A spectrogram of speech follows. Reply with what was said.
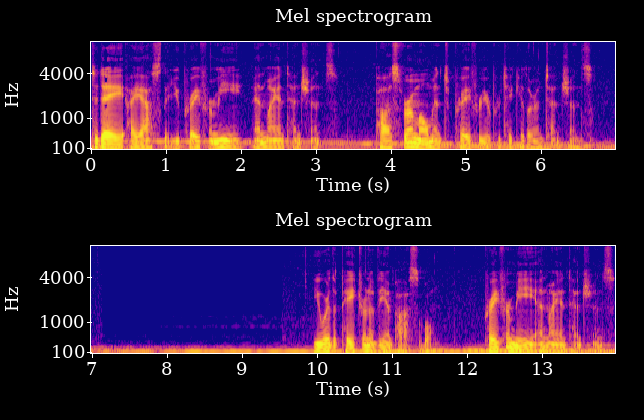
today I ask that you pray for me and my intentions. Pause for a moment to pray for your particular intentions. You are the patron of the impossible. Pray for me and my intentions.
